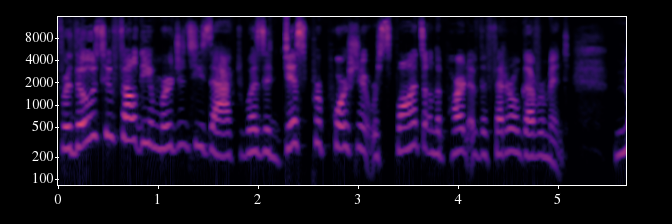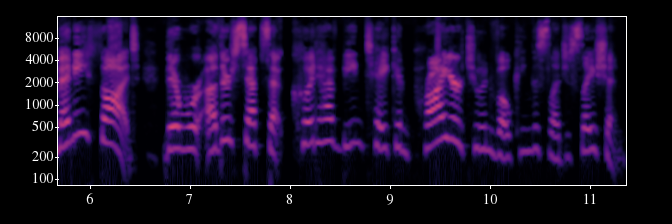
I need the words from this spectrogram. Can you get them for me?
For those who felt the Emergencies Act was a disproportionate response on the part of the federal government, many thought there were other steps that could have been taken prior to invoking this legislation.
